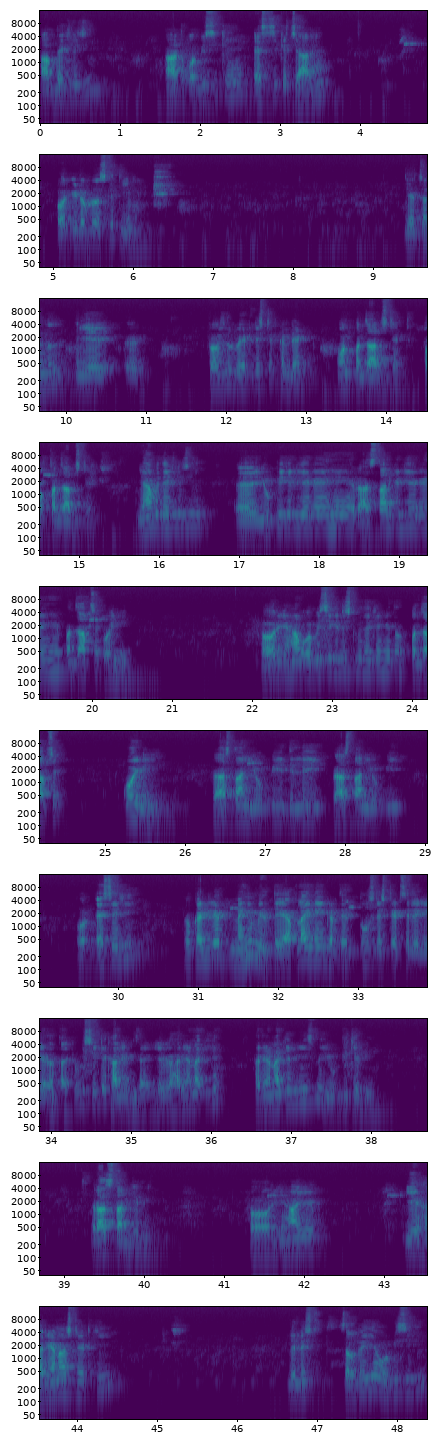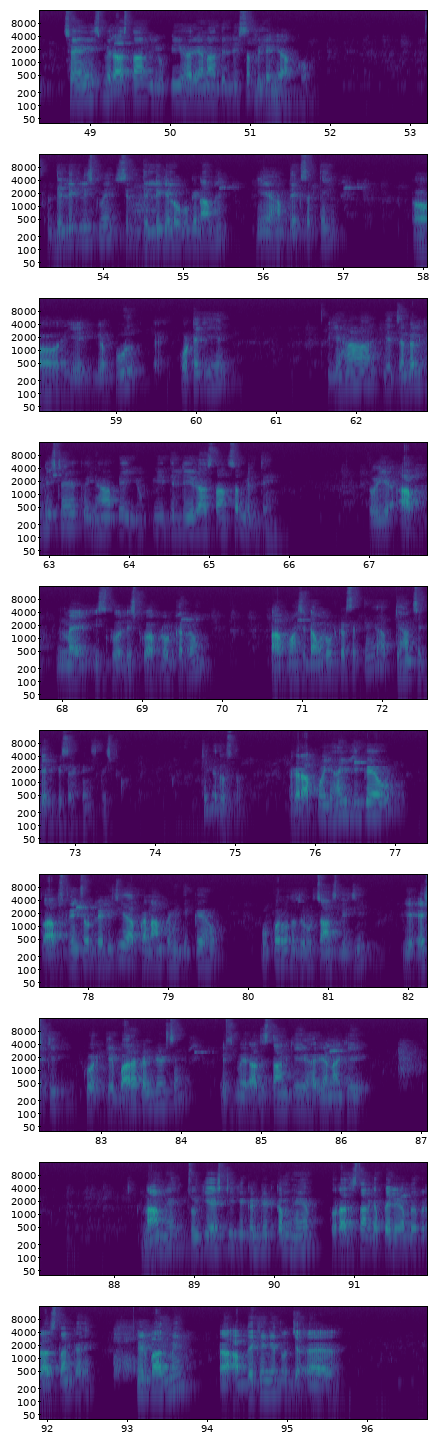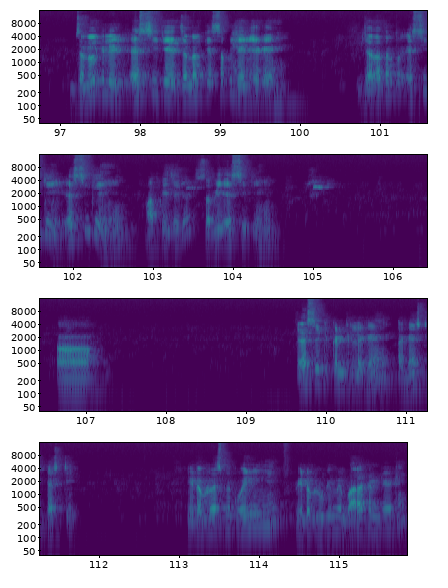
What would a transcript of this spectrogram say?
आप देख लीजिए, आठ ओबीसी के हैं, एससी के चार हैं और ईडब्ल्यूएस के तीन हैं। ये जनरल, ये provisional wait listed candidate on Punjab state, of Punjab state. यहाँ भी देख लीजिए यूपी के लिए गए हैं, राजस्थान के लिए गए हैं, पंजाब से कोई नहीं। और यहाँ ओबीसी की लिस्ट में देखेंगे तो पंजाब से कोई नहीं। राजस्थान, यूपी, दिल्ली, राजस्थान, यूपी, और ऐसे ही तो कैंडिडेट नहीं मिलते, अप्लाई नहीं करते, दूसरे स्टेट से ले लिया जाता है, क्योंकि सीटें खाली नहीं जाएगी। ये भी हरियाणा की है, हरियाणा के भी इसमें यूपी के भी राजस्थान के भी और यहाँ ये ये हरियाणा स्टेट की ये लिस्ट चल रही है ओबीसी की। छः हैं इसमें राजस्थान यूपी हरियाणा, दिल्ली सब मिलेंगे आपको। दिल्ली की लिस्ट में सिर्फ़ दिल्ली के लोगों के नाम हैं, ये आप देख सकते हैं। और ये जो पूल, कोटे की है। यहाँ ये जनरल की लिस्ट है तो यहाँ पे यूपी दिल्ली, राजस्थान सब मिलते हैं। तो ये आप, मैं इसको, लिस्ट को अपलोड कर रहा हूँ। आप वहाँ से डाउनलोड कर सकते हैं, आप ध्यान से देख भी सकते हैं इस लिस्ट को। ठीक है दोस्तों? अगर आपको यहाँ ही दिख गया हो तो आप स्क्रीनशॉट ले लीजिए, आपका नाम कहीं दिख गया हो। ऊपर हो तो ज़रूर चांस लीजिए। ये एस टी के बारह कैंडिडेट्स हैं। इसमें राजस्थान के, हरियाणा के नाम है। चूँकि एस टी के कैंडिडेट कम हैं तो राजस्थान का पहले नंबर पर राजस्थान का है। फिर बाद में आप देखेंगे तो जनरल के लिए एस सी के जनरल के सभी ले लिए गए हैं। ज़्यादातर तो एस सी के ही एस के ही हैं। आप कीजिएगा, सभी एस सी के हैं। एस सी के कंट्री ले गए against S T E W S में कोई नहीं है पी डब्ल्यू डी में बारह कैंडिडेट हैं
